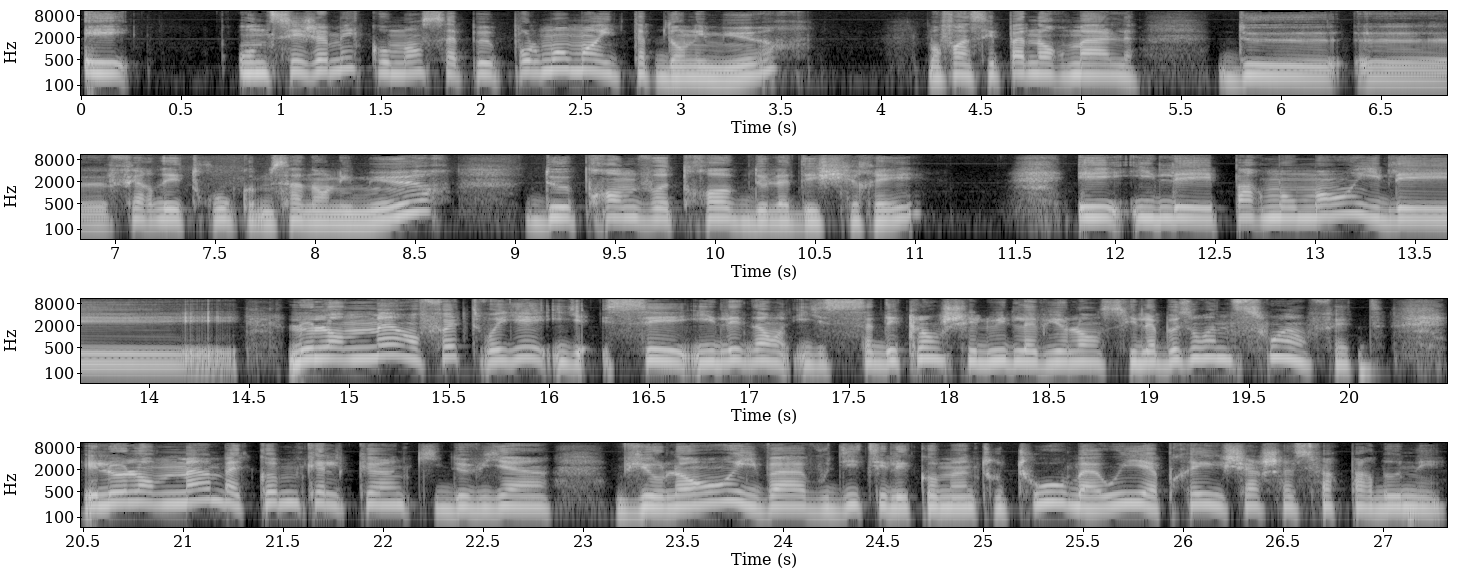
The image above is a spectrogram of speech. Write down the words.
Et on ne sait jamais comment ça peut. Pour le moment, il tape dans les murs. Mais enfin, c'est pas normal de euh, faire des trous comme ça dans les murs, de prendre votre robe, de la déchirer. Et il est par moment, il est le lendemain en fait, vous voyez, il, c'est, il est dans, il- ça déclenche chez lui de la violence. Il a besoin de soins en fait. Et le lendemain, bah, comme quelqu'un qui devient violent, il va, vous dites, il est comme un toutou. Bah oui, après il cherche à se faire pardonner.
